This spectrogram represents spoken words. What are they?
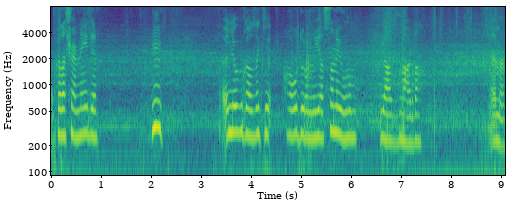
Arkadaşlar neydi? Hı. Lüleburgaz'daki hava durumunu yazsana yorum yazılardan. Hemen.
